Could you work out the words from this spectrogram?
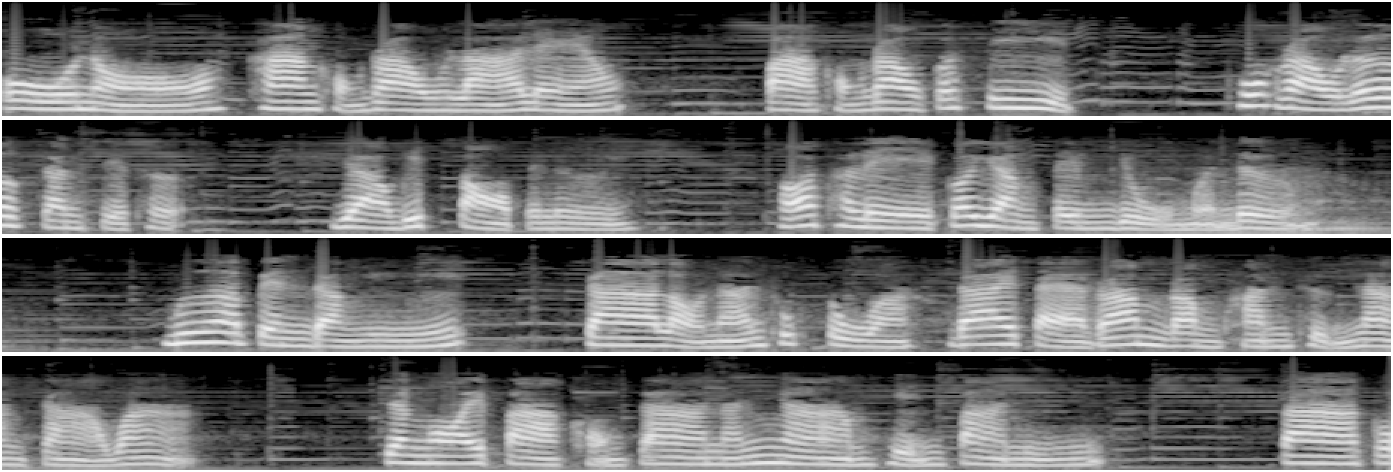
โอ๋หนอ คางของเราล้าแล้ว ปากของเราก็ซีด พวกเราเลิกกันเสียเถอะ อย่าวิทย์ต่อไปเลย เพราะทะเลก็ยังเต็มอยู่เหมือนเดิม เมื่อเป็นดังนี้ กาเหล่านั้นทุกตัวได้แต่ร่ำรำพันถึงนางกาว่า จะงอยปากของกานั้นงามเห็นปานี้ ตากล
